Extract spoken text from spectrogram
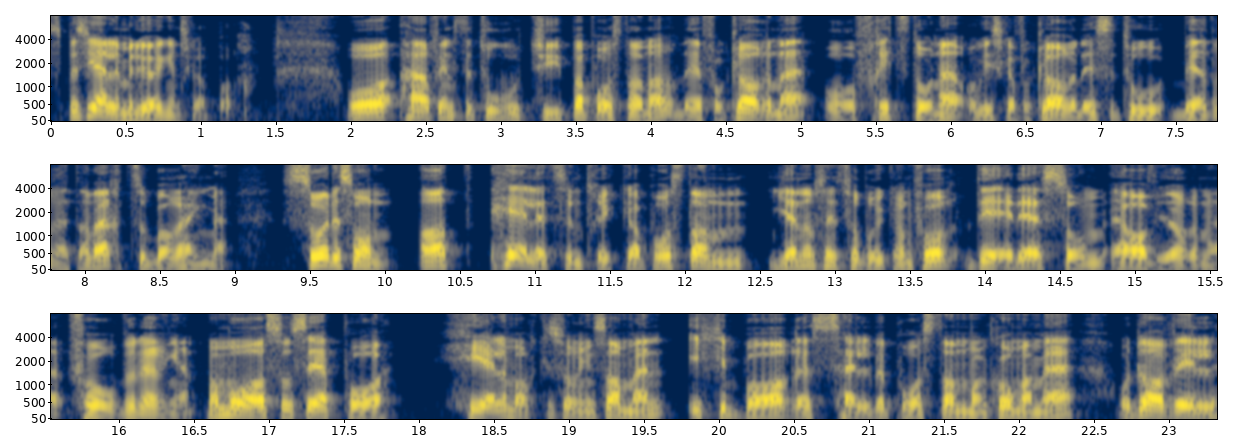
spesielle miljøegenskaper. Og Her finnes det to typer påstander. Det er forklarende og frittstående. og Vi skal forklare disse to bedre etter hvert, så bare heng med. Så er det sånn at helhetsinntrykket av påstanden gjennomsnittsforbrukeren får, det er det som er avgjørende for vurderingen. Man må altså se på hele markedsføringen sammen, ikke bare selve påstanden man kommer med. Og da vil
